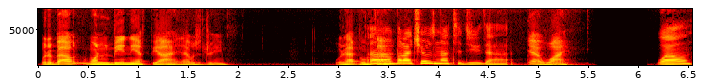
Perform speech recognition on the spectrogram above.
What about wanting to be in the FBI? That was a dream. What happened with Oh, that? but I chose not to do that. yeah, why? Well,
